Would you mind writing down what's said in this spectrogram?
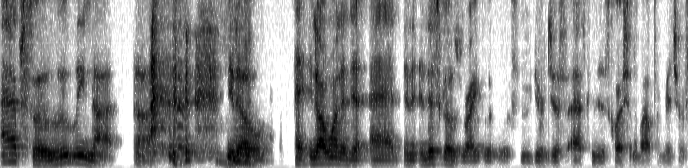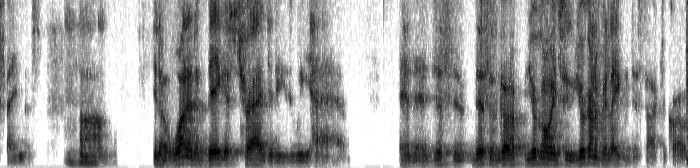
Absolutely not. Uh, you know, and, you know, I wanted to add, and, and this goes right with, with, you're just asking this question about the rich or famous. Mm-hmm. Um, you know, one of the biggest tragedies we have, and this is this is going you're going to you're going to relate with this, Dr. Carlos.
